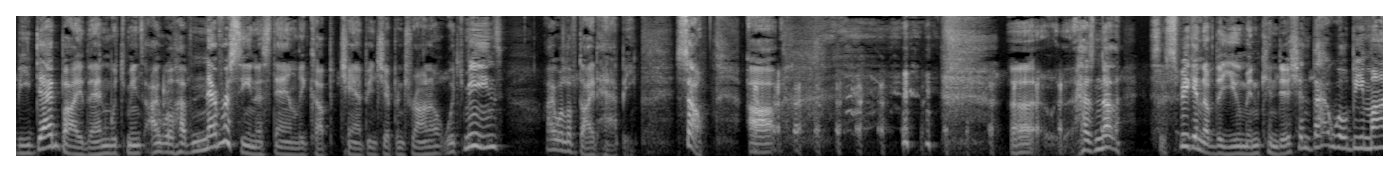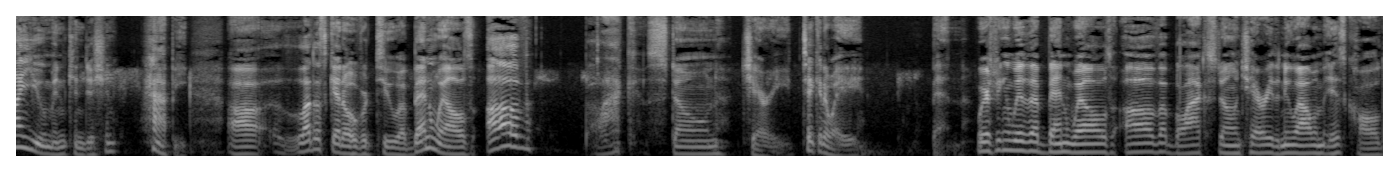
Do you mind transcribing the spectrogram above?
be dead by then, which means I will have never seen a Stanley Cup championship in Toronto, which means I will have died happy. So, uh, uh, has nothing. So speaking of the human condition, that will be my human condition. Happy. Uh, let us get over to uh, Ben Wells of Blackstone Cherry. Take it away, Ben. We're speaking with uh, Ben Wells of Blackstone Cherry. The new album is called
